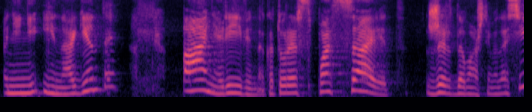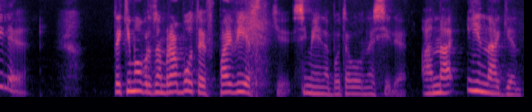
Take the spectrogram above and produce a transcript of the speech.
они не иноагенты, Аня Ривина, которая спасает жертв домашнего насилия, таким образом, работая в повестке семейно-бытового насилия, она инагент.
